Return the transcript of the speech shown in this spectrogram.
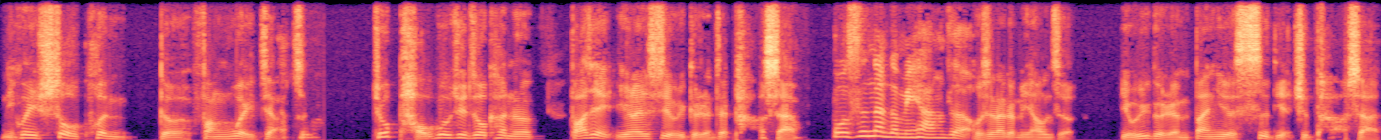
你会受困的方位这样子。就跑过去之后看呢，发现原来是有一个人在爬山，不是那个迷航者，不是那个迷航者，有一个人半夜四点去爬山，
